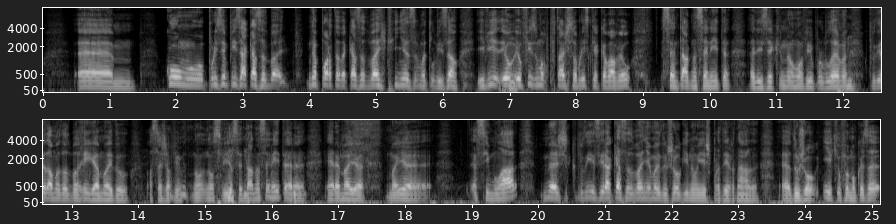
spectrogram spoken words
um, como, por exemplo, ir à casa de banho. Na porta da casa de banho tinhas uma televisão. E vi, eu, eu fiz uma reportagem sobre isso que acabava eu sentado na sanita a dizer que não havia problema, que podia dar uma dor de barriga a meio do. Ou seja, obviamente não, não se via sentado na sanita, era, era meio, meio a simular, mas que podias ir à casa de banho a meio do jogo e não ias perder nada uh, do jogo. E aquilo foi uma coisa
